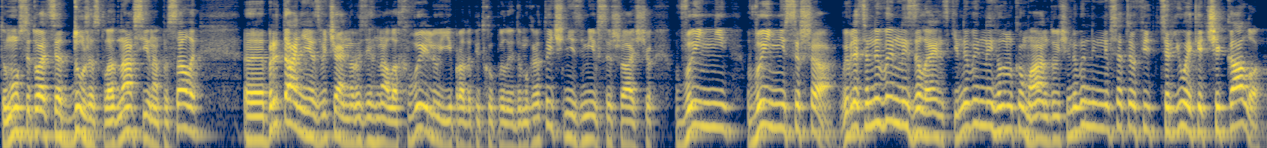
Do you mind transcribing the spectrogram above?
Тому ситуація дуже складна, всі написали. Е, Британія, звичайно, розігнала хвилю, її, правда, підхопили демократичні ЗМІ в США, що винні, винні США. Виявляється, невинний Зеленський, невинний головнокомандуючий, невинний не все це офіцер'ю, яке чекало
